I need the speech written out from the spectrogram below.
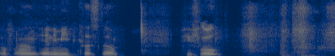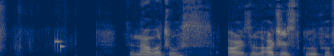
of an enemy because the people the Navajos are the largest group of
